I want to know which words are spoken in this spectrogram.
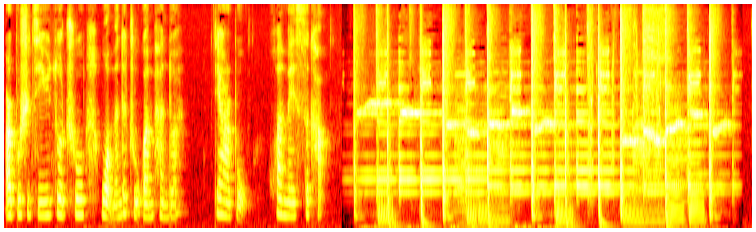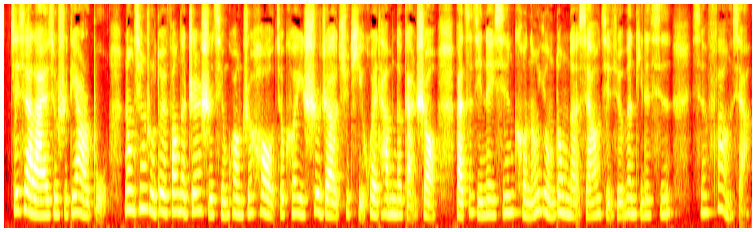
而不是急于做出我们的主观判断。第二步，换位思考。接下来就是第二步，弄清楚对方的真实情况之后，就可以试着去体会他们的感受，把自己内心可能涌动的想要解决问题的心先放下。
